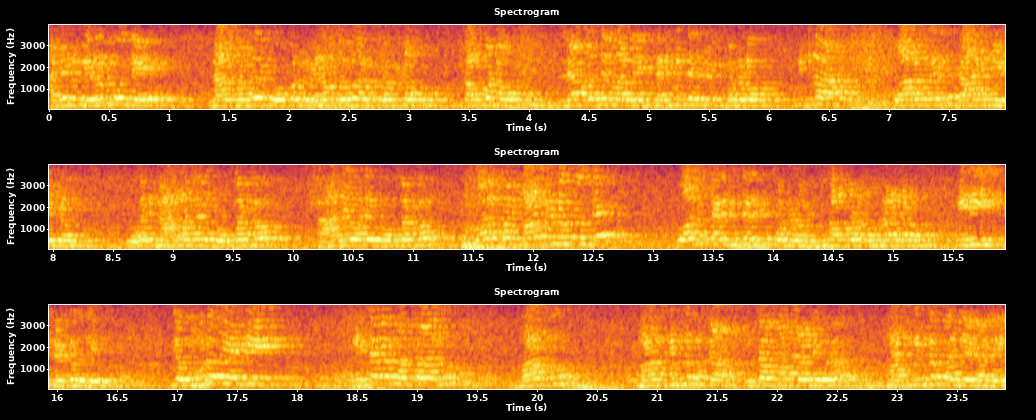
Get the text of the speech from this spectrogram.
అంటే నువ్వు వినకపోతే నా మతం గొప్ప నువ్వు వినకపోతే వాళ్ళు కొట్టడం చంపడం లేకపోతే వాళ్ళని తరిమి తరిమి కొట్టడం ఇట్లా వాళ్ళ మీద దాడి చేయడం ఒకటి నా మతమే గొప్పటం నా దేవుడే గొప్పటం. వాళ్ళు మన మాట్లాడకపోతే వాళ్ళు తరిమి తరిమి కొట్టడం చంపడం నరకడం. ఇది రెండోది. ఇక మూడోది ఏంటి? ఇతర మతాలు మాకు మా కింద ఉండాలి ఇతర మతాలన్నీ కూడా మా కింద పనిచేయాలి.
